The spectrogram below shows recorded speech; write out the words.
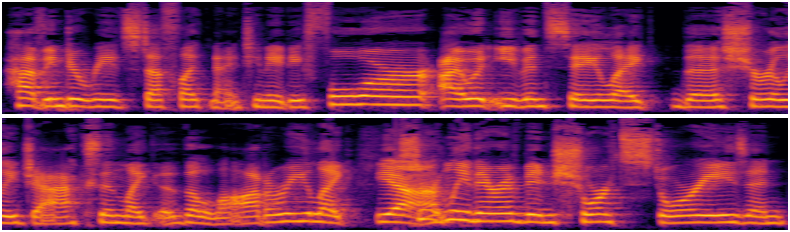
having to read stuff like 1984. I would even say like the Shirley Jackson, like the lottery. Like Yeah. certainly there have been short stories and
